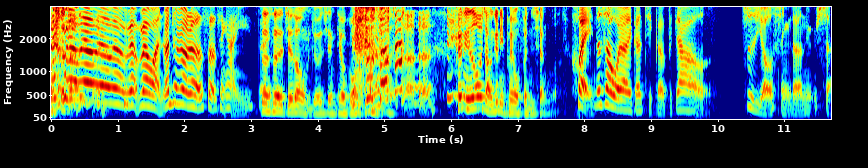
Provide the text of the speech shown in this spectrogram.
没有没有没有没有没有没有没有完完全没有任何色情含义。色色的阶段我们就先跳过。可你都会想跟你朋友分享吗？会，那时候我有一个几个比较自由型的女生，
